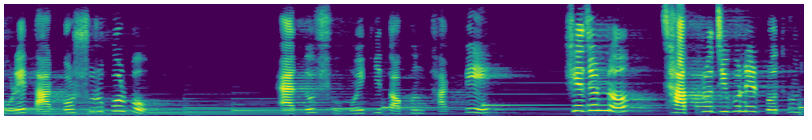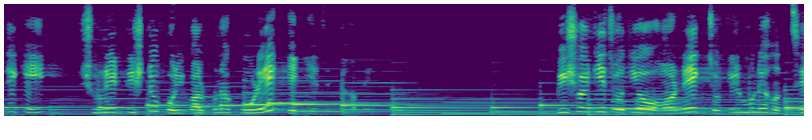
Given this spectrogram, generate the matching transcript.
করে তারপর শুরু করব? এত সময় কি তখন থাকবে? সেজন্য ছাত্র জীবনের প্রথম থেকেই সুনির্দিষ্ট পরিকল্পনা করে এগিয়ে যেতে হবে। বিষয়টি যদিও অনেক জটিল মনে হচ্ছে,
